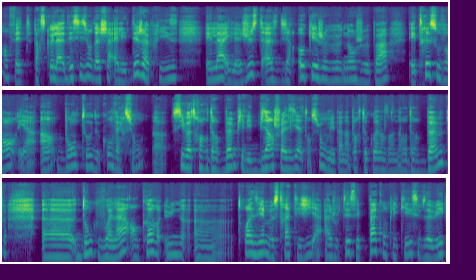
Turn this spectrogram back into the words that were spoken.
en fait, parce que la décision d'achat, elle est déjà prise, et là, il a juste à se dire, ok, je veux, non, je veux pas, et très souvent, il y a un bon taux de conversion. Euh, si votre order bump, il est bien choisi, attention, on met pas n'importe quoi dans un order bump. Euh, donc voilà, encore une euh, troisième stratégie à ajouter, c'est pas compliqué. Si vous avez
